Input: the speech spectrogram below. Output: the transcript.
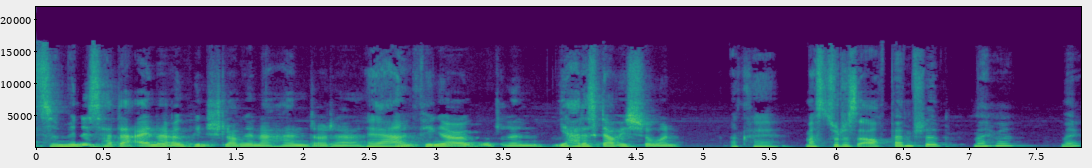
zumindest hat da einer irgendwie einen Schlong in der Hand oder Ja? einen Finger irgendwo drin. Ja, das glaube ich schon. Okay. Machst du das auch beim Schwimmen manchmal? Nee?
